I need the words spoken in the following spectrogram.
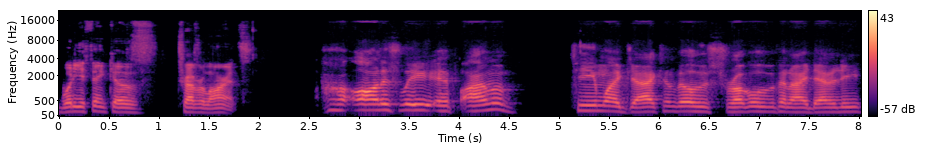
What do you think of Trevor Lawrence? Honestly, if I'm a team like Jacksonville who struggled with an identity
